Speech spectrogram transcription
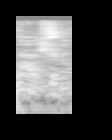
That's it.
